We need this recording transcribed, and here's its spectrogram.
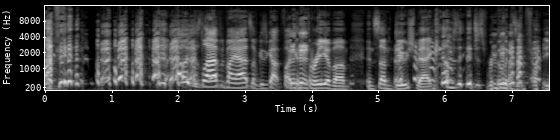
I was just laughing my ass off because you got fucking three of them, and some douchebag comes in and just ruins it for you.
